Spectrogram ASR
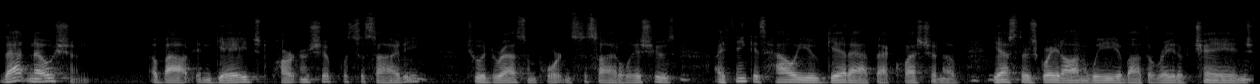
That notion about engaged partnership with society to address important societal issues, I think is how you get at that question of yes, there's great ennui about the rate of change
